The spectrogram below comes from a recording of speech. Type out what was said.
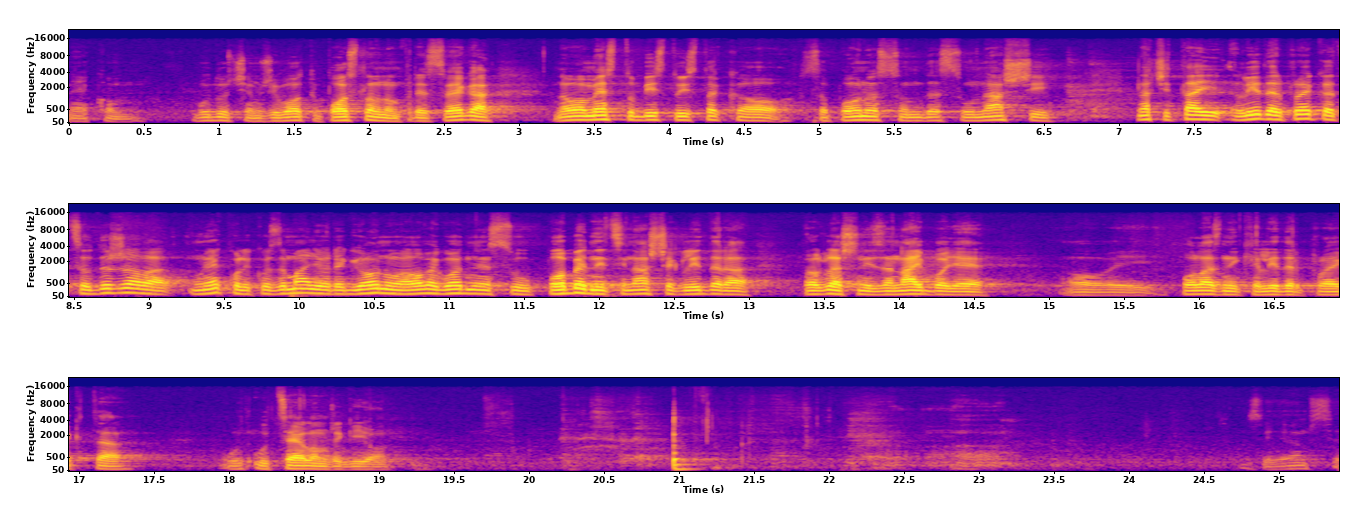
nekom budućem životu, poslovnom pre svega. Na ovom mestu bi isto istakao sa ponosom da su naši Znači, taj lider projekat se održava u nekoliko zemalja u regionu, a ove godine su pobednici našeg lidera proglašeni za najbolje ovaj, polaznike lider projekta u, u celom regionu. Izvinjavam se.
